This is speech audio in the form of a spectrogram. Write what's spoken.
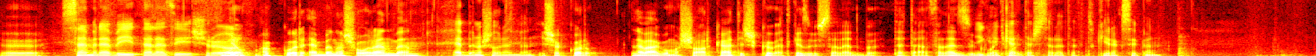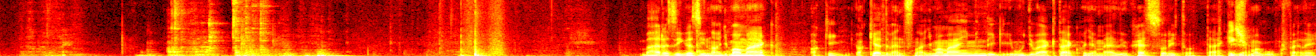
ö, szemrevételezésről. Jó, akkor ebben a sorrendben, Ebben a sorrendben. és akkor levágom a sarkát, és a következő szeletbe de elfelezzük? Igen, vagy kettes szeretet, kérek szépen. Bár az igazi nagymamák, akik a kedvenc nagymamái mindig úgy vágták, hogy a mellükhez szorították, és Igen. maguk felé.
